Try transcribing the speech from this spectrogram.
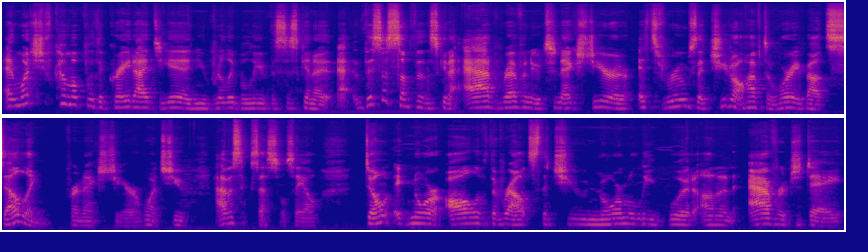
And once you've come up with a great idea and you really believe this is going to this is something that's going to add revenue to next year it's rooms that you don't have to worry about selling for next year once you have a successful sale. Don't ignore all of the routes that you normally would on an average day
